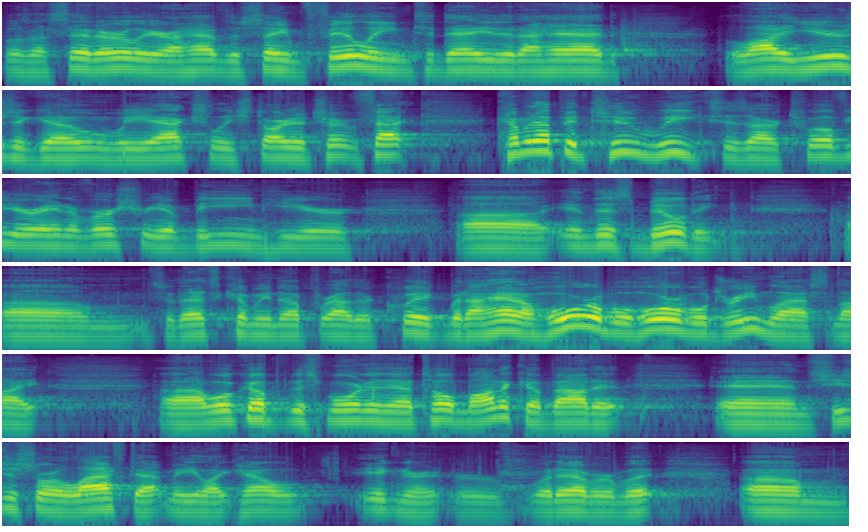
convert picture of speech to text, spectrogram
Well, as I said earlier, I have the same feeling today that I had a lot of years ago when we actually started church. In fact, coming up in two weeks is our 12 year anniversary of being here uh, in this building. Um, so that's coming up rather quick. But I had a horrible, horrible dream last night. Uh, I woke up this morning and I told Monica about it, and she just sort of laughed at me, like how ignorant or whatever. But um,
